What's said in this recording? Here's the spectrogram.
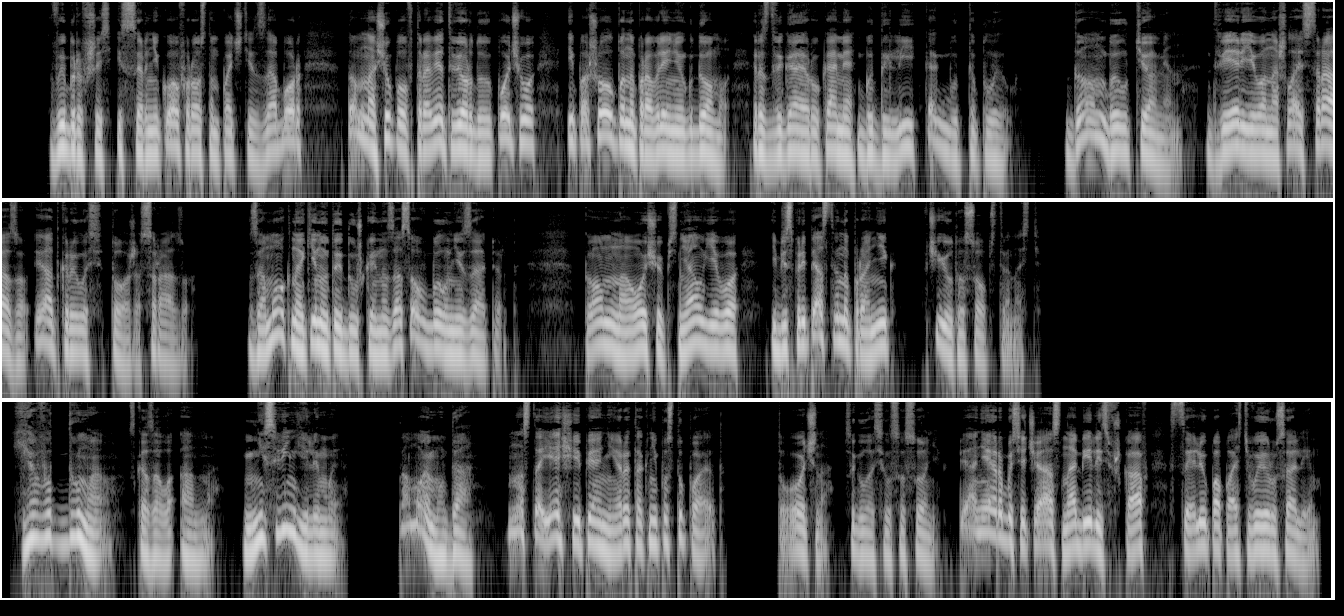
Выбравшись из сорняков ростом почти с забор, том нащупал в траве твердую почву и пошел по направлению к дому, раздвигая руками бодыли, как будто плыл. Дом был темен, Дверь его нашлась сразу и открылась тоже сразу. Замок, накинутый душкой на засов, был не заперт. Том на ощупь снял его и беспрепятственно проник в чью-то собственность. «Я вот думаю», — сказала Анна, — «не свиньи ли мы?» «По-моему, да. Настоящие пионеры так не поступают». «Точно», — согласился Соник. «Пионеры бы сейчас набились в шкаф с целью попасть в Иерусалим,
